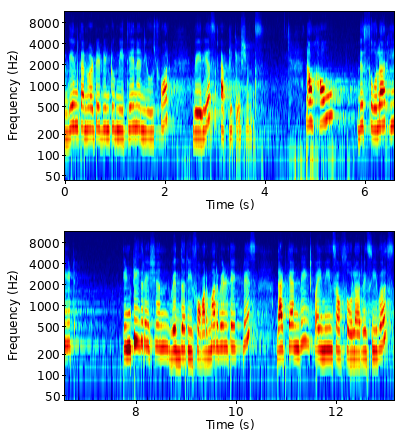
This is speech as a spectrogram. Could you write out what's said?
again converted into methane and used for various applications. Now how this solar heat integration with the reformer will take place that can be by means of solar receivers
